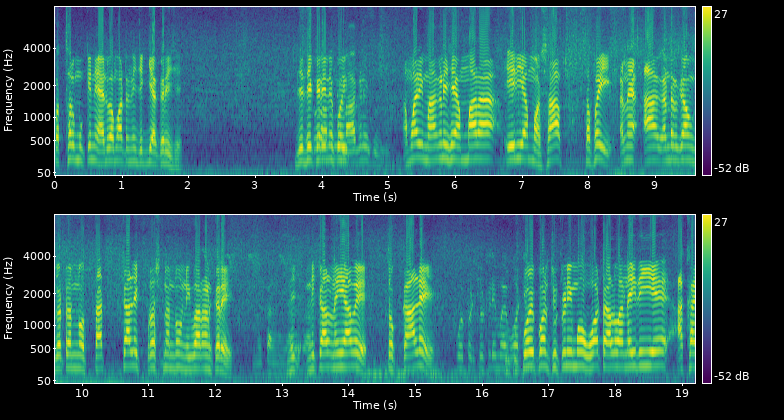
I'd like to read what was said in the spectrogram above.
પથ્થર મૂકીને હેડવા માટેની જગ્યા કરી છે. જેથી કરીને કોઈ માગણી અમારી માગણી છે અમારા એરિયામાં સાફ સફાઈ અને આ અંડરગ્રાઉન્ડ ગટરનો તાત્કાલિક પ્રશ્નનું નિવારણ કરે. નિકાલ નહીં આવે. તો કાલે કોઈ પણ ચૂંટણીમાં વોટ હાલવા નહીં દઈએ. આખા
